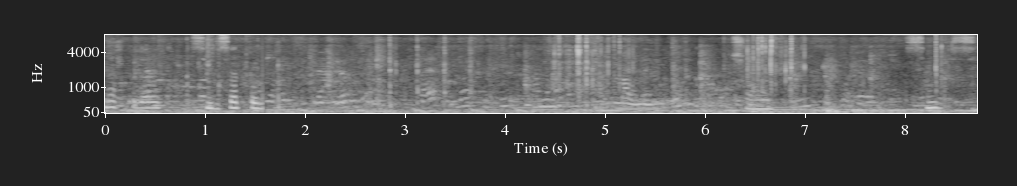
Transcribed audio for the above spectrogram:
Можеш подарити. 75. Чай. 70.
